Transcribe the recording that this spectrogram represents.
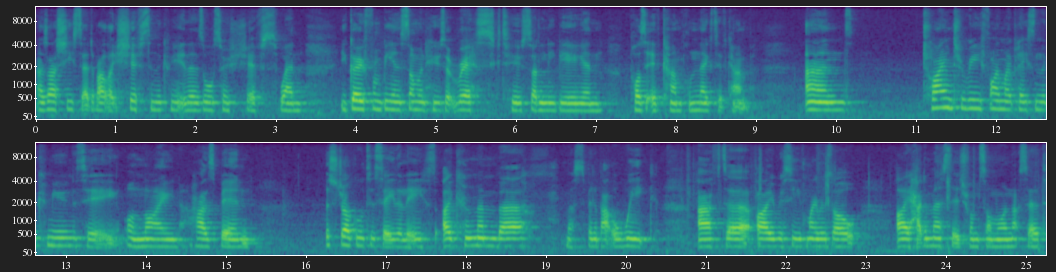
as Ashley said about like shifts in the community, there's also shifts when you go from being someone who's at risk to suddenly being in positive camp or negative camp. And trying to refine my place in the community online has been a struggle to say the least. I can remember, must have been about a week after I received my result, I had a message from someone that said,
